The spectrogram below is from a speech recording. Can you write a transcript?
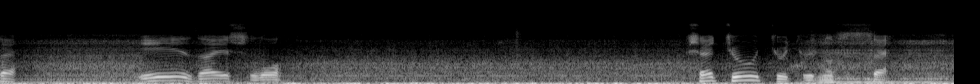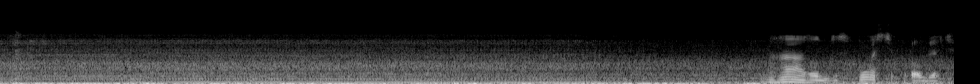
Все. І зайшло. Ще чуть-чуть видно все. Ага, тут мостик роблять.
